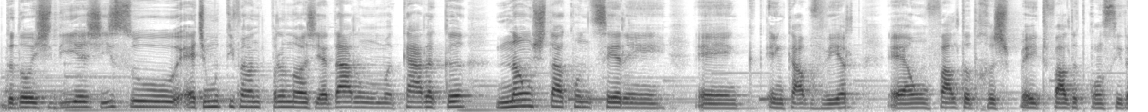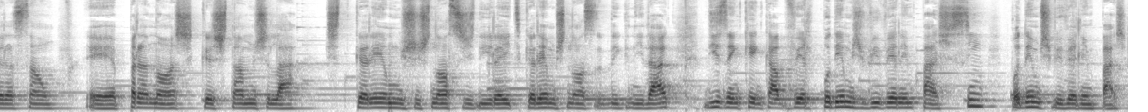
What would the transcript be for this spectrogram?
de dois dias. Isso é desmotivante para nós, é dar uma cara que não está a acontecer em, em, em Cabo Verde. É uma falta de respeito, falta de consideração é, para nós que estamos lá queremos os nossos direitos, queremos nossa dignidade. Dizem que em Cabo Verde podemos viver em paz. Sim, podemos viver em paz.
